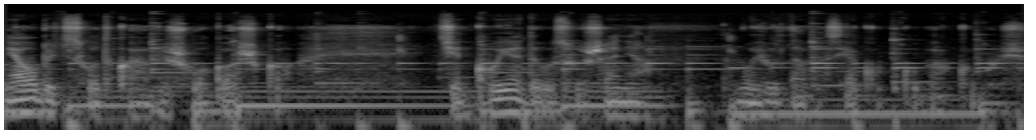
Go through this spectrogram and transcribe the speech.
miało być słodko, a wyszło gorzko. Dziękuję, do usłyszenia. Mówił dla Was Jakub Kuba Kubuś.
